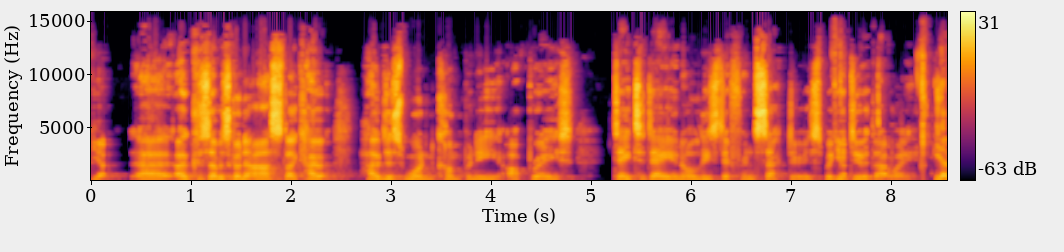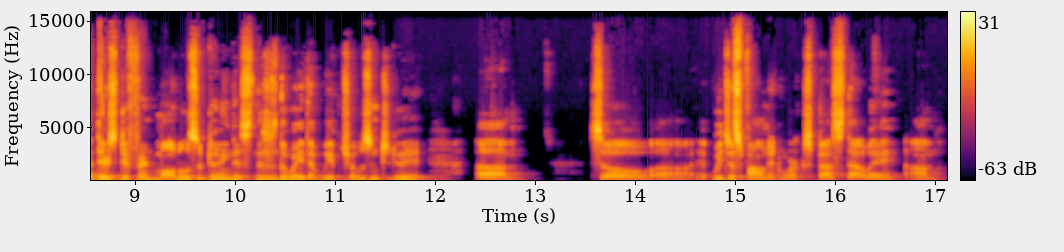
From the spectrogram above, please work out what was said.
Yeah. Because uh, I was going to ask, like, how how does one company operate day to day in all these different sectors? But you yeah. do it that way. Yeah, there's different models of doing this. This mm. is the way that we've chosen to do it. Um, so uh, we just found it works best that way. Um,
